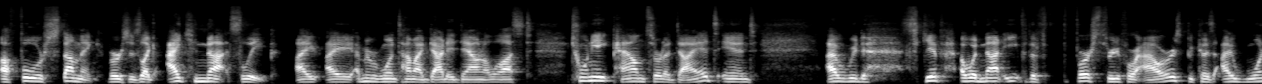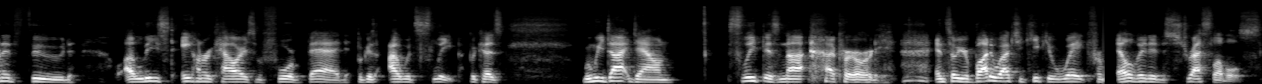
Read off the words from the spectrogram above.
a fuller stomach versus like I cannot sleep. I, I, I remember one time I dieted down, I lost 28 pound sort of diet. And I would skip, I would not eat for the first three to four hours because I wanted food at least 800 calories before bed because I would sleep. Because when we diet down, sleep is not high priority. And so your body will actually keep you awake from elevated stress levels.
